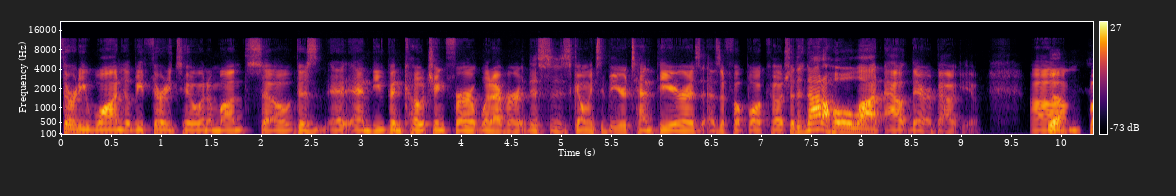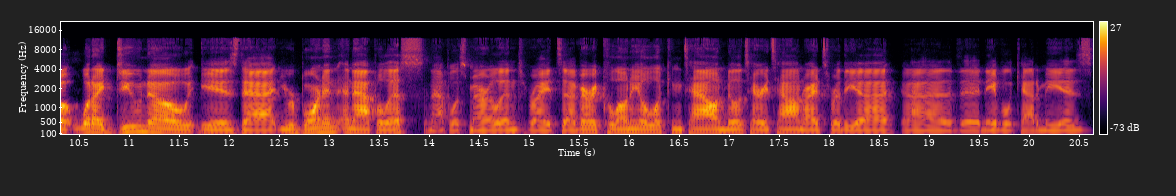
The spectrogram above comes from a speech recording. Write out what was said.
31, you'll be 32 in a month. So there's and you've been coaching for whatever. This is going to be your 10th year as as a football coach. So there's not a whole lot out there about you. Um, yeah. But what I do know is that you were born in Annapolis, Annapolis, Maryland, right? A very colonial looking town, military town, right? It's where the uh, uh, the Naval Academy is.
